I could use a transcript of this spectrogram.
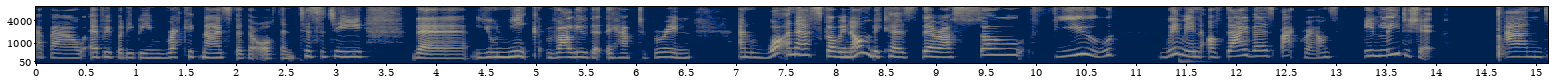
about everybody being recognized for their authenticity, their unique value that they have to bring. And what on earth's going on? Because there are so few women of diverse backgrounds in leadership. And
